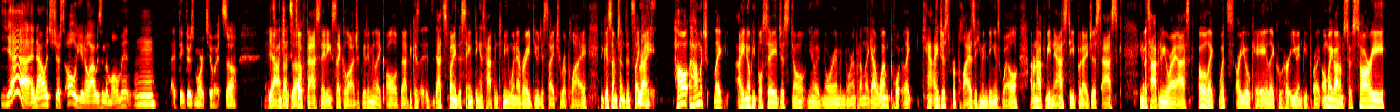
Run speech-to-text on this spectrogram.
yeah and now it's just oh you know i was in the moment mm, i think there's more to it so It's yeah, that's, it's so uh, fascinating psychologically to me, like all of that, because it's, that's funny. The same thing has happened to me whenever I do decide to reply, because sometimes it's like, Right. how how much like I know people say just don't you know ignore him, ignore him, but I'm like at one point like can't I just reply as a human being as well? I don't have to be nasty, but I just ask. You know, it's happened to me where I ask, oh, like what's are you okay? Like who hurt you? And people are like, oh my god, I'm so sorry.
